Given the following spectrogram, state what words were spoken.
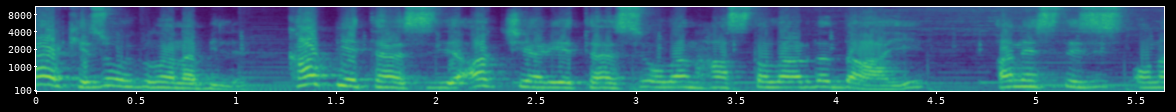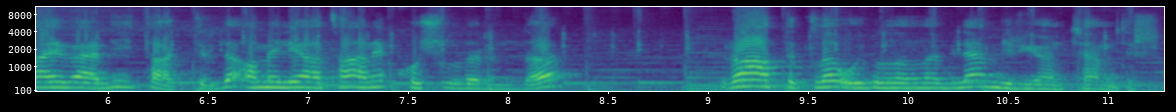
herkese uygulanabilir. Kalp yetersizliği, akciğer yetersizliği olan hastalarda dahi anestezist onay verdiği takdirde ameliyathane koşullarında rahatlıkla uygulanabilen bir yöntemdir.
